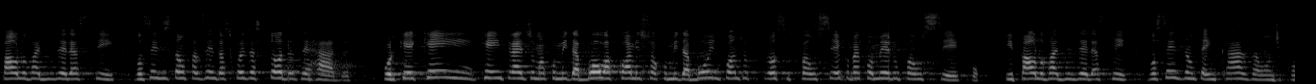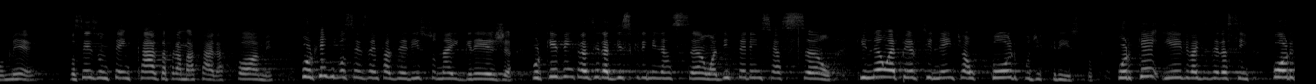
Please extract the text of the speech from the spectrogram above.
Paulo vai dizer assim: vocês estão fazendo as coisas todas erradas. Porque quem, quem traz uma comida boa, come sua comida boa, enquanto que trouxe pão seco vai comer o pão seco. E Paulo vai dizer assim: vocês não têm casa onde comer? Vocês não têm casa para matar a fome? Por que, que vocês vêm fazer isso na igreja? Por que vêm trazer a discriminação, a diferenciação, que não é pertinente ao corpo de Cristo? Por que, e ele vai dizer assim: por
